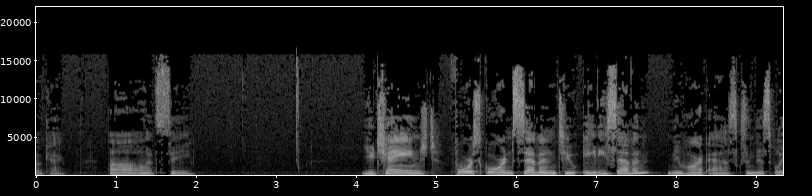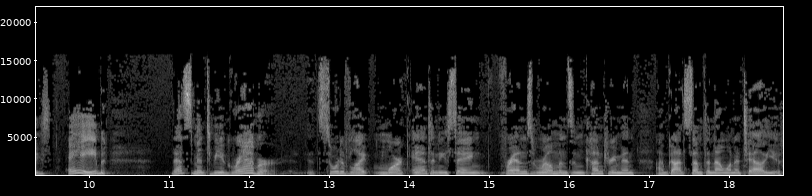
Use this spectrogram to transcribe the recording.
Okay. Uh, let's see. You changed four score and seven to 87? Newhart asks in disbelief. Abe, that's meant to be a grabber. It's sort of like Mark Antony saying, Friends, Romans, and countrymen, I've got something I want to tell you.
